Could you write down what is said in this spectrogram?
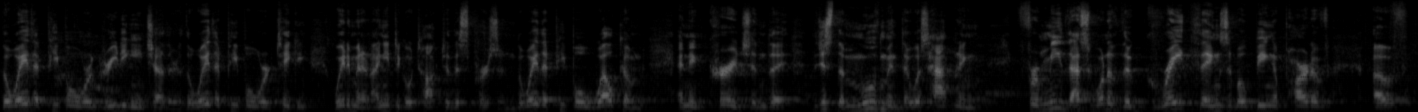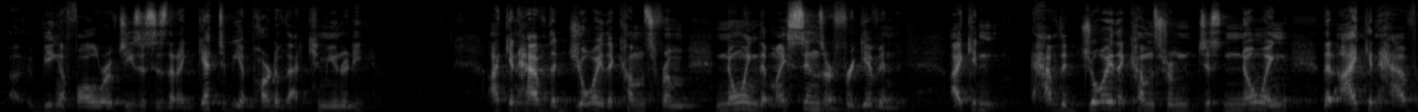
the way that people were greeting each other, the way that people were taking, wait a minute, I need to go talk to this person, the way that people welcomed and encouraged, and the, just the movement that was happening for me, that's one of the great things about being a part of, of uh, being a follower of Jesus is that I get to be a part of that community. I can have the joy that comes from knowing that my sins are forgiven. I can have the joy that comes from just knowing that I can have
